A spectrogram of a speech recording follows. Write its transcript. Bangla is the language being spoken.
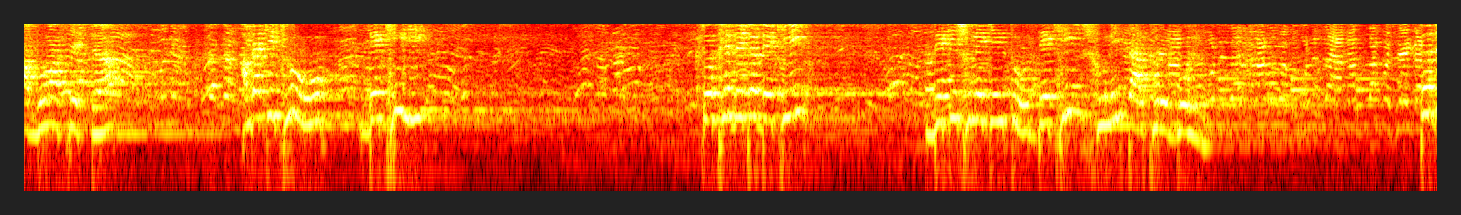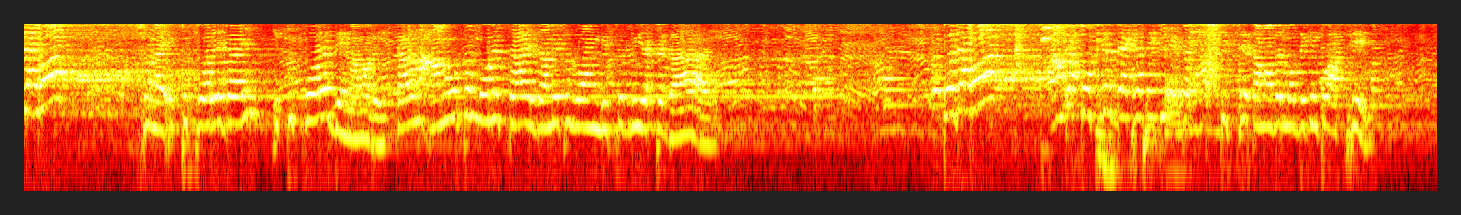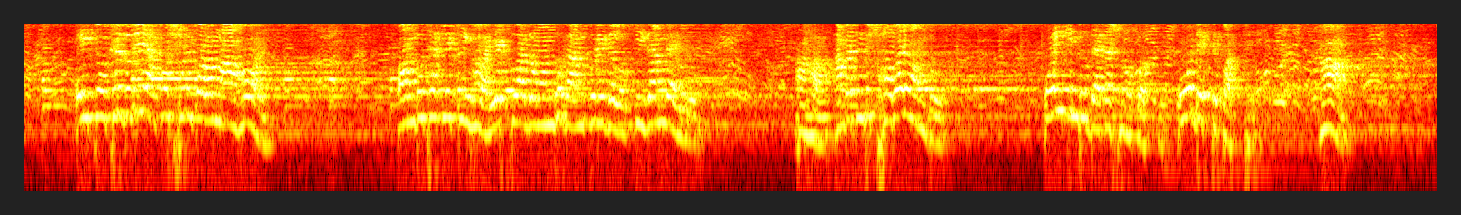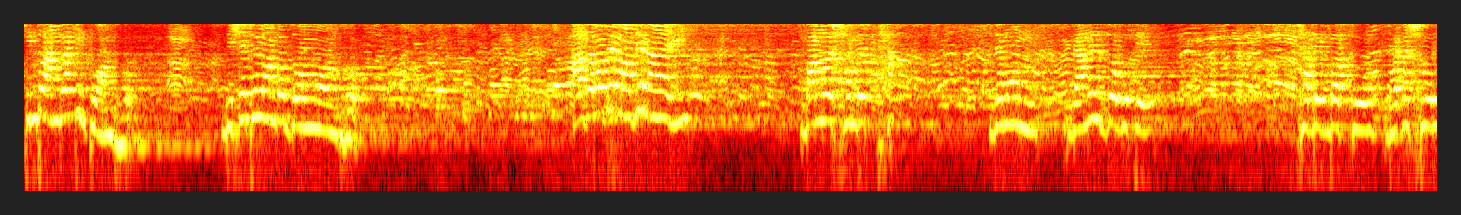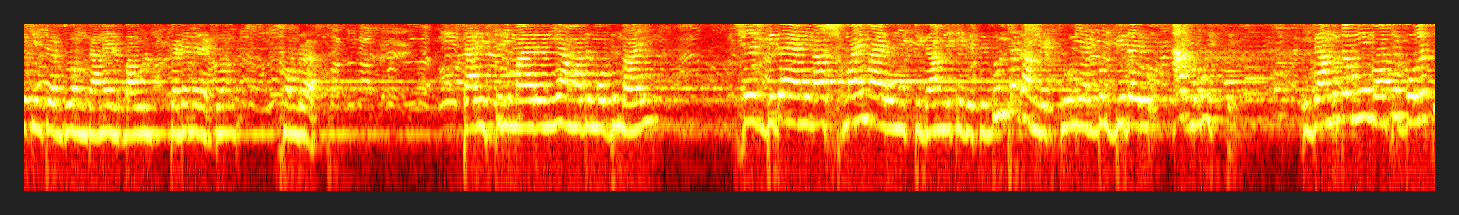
মাধ্যম আছে একটা। আমরা কিছু দেখি। চোখে যেটা দেখি শুনে কিন্তু দেখি, শুনি, তারপরে বলি। তো যাই শোনা, একটু পরে গাই, একটু পরে দেন আমারে, কারণ আমিও তো মনে চাই যে আমি একটু রং বিস্তার দুই একটা গাই। তো যাই হোক, আমরা চোখের দেখা দেখি একটা ভাব বিচ্ছেদ আমাদের মধ্যে কিন্তু আছে। এই চোখে যদি আকর্ষণ করা না হয়, অন্ধ থাকলে কি হয়? একটু আগে অন্ধ গান করে গেল। কি গান গাইলো? আহা, আমরা কিন্তু সবাই অন্ধ। ওই কিন্তু দেখাশোনা করছে। ও দেখতে পাচ্ছে। হ্যাঁ কিন্তু আমরা কিন্তু অন্ধ। বিষয়টা হলো আমরা জন্ম অন্ধ। আজ আমাদের মাঝে নাই বাংলার সম্রাট যেমন গানের জগতে সাদেক বাসু ঢাকা শহরে কিন্তু একজন গানের বাউল প্যাডেনের একজন সম্রাট। তার স্ত্রী মায়েরানি আমাদের মধ্যে নাই। শেষ বিদায় আমি না সময় মায়েরানি একটি গান লিখে গেছে। দুইটা গান লিখছে। উনি একদম বিদায় আগ এই গান দুটো উনি মঞ্চে বলেছ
